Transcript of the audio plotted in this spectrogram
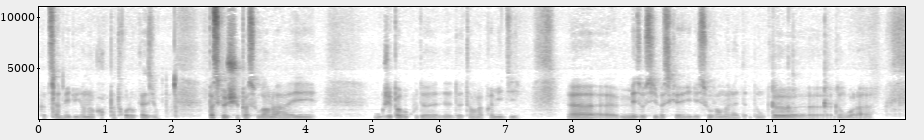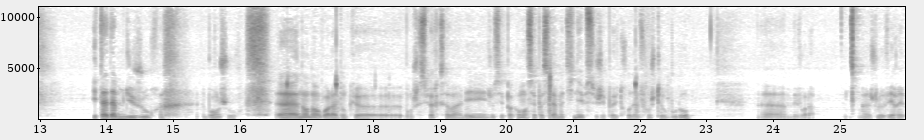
comme ça, mais lui on n'a encore pas trop l'occasion. Parce que je suis pas souvent là et ou que j'ai pas beaucoup de, temps l'après-midi. mais aussi parce qu'il est souvent malade. Donc voilà, état d'âme du jour. Bonjour. Euh, non, non, voilà, donc euh, bon, j'espère que ça va aller. Je sais pas comment s'est passée la matinée parce que j'ai pas eu trop d'infos, j'étais au boulot. Euh, mais voilà, je le verrai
